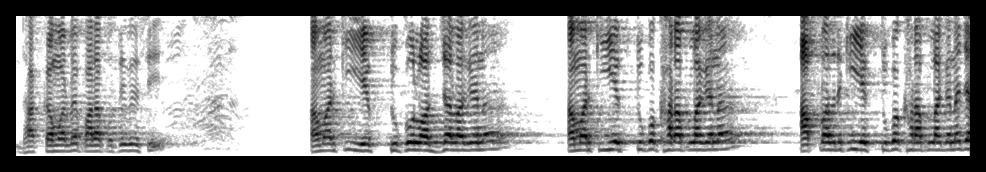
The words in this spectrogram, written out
ধাক্কা মারবে পাড়া প্রতিবেশী? আমার কি একটুকু লজ্জা লাগে না? আমার কি একটুকু খারাপ লাগে না? আপনাদের কি একটুকু খারাপ লাগে না যে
